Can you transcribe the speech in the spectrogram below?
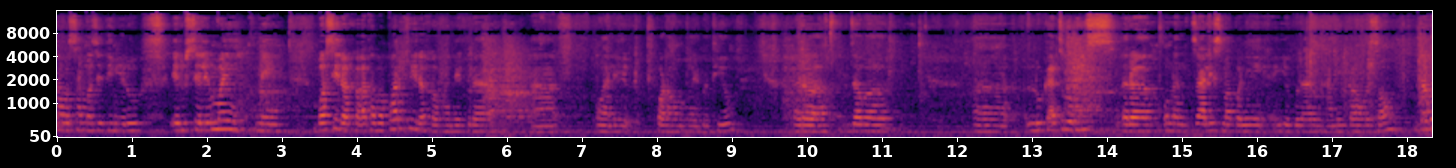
तबसम्म चाहिँ तिमीहरू एरुसेलेममै नै बसिरह अथवा पर्खिरह भन्ने कुरा उहाँले पढाउनु भएको थियो। र जब लुका चौबिस र उन्चालिसमा पनि यो कुराहरू हामी पाउँदछौँ। जब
